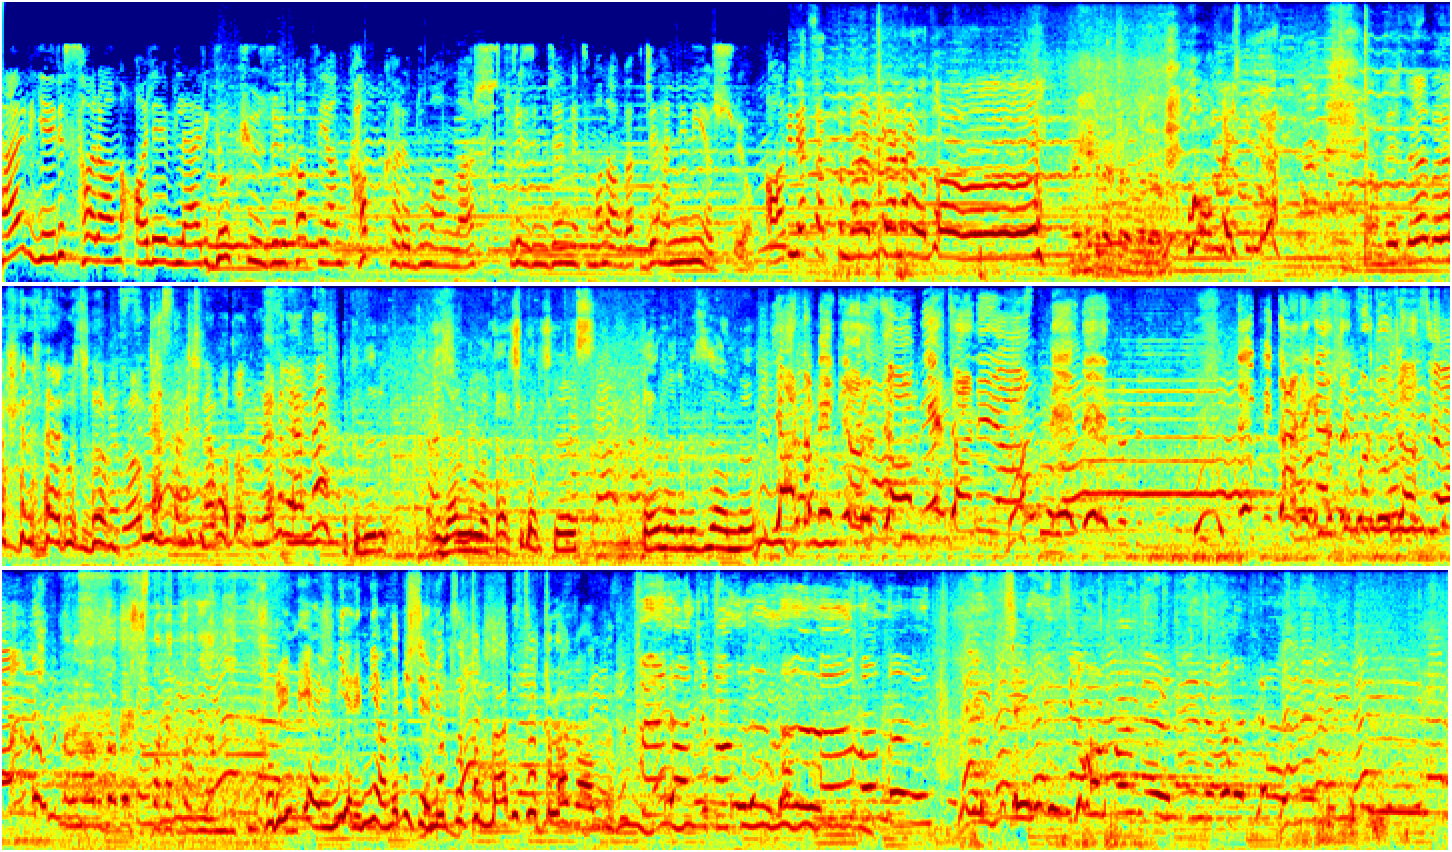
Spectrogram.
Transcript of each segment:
Her yeri saran alevler, gökyüzünü kaplayan kapkara dumanlar, turizm cenneti Manavgat cehennemi yaşıyor. Ne sattım bana bir tane oldu. Ne kadar para var abi? 15 bin lira. 15 lira para verdiler kuzum. Yastığın içine koydum ne bileyim ben. bir yangınla karşı karşıyayız. Evlerimiz yandı. Yardım bekliyoruz ya. Bir tane ya. Bir bir. Tek bir tane gelse kurtulacağız ya. Benim abi zaten şiş paketleri yandı gitti. Duruyum evim yerim yanında bir şeyim yok sırtımda bir sırtıma kaldım. Böyle acım olur Allah'ım Allah'ım. Şeysiz kalmaz nerede kalacağım.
